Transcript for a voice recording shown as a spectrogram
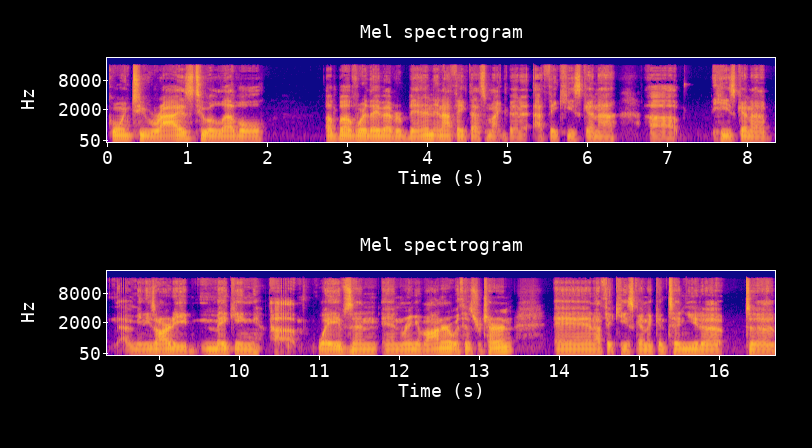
going to rise to a level above where they've ever been, and I think that's Mike Bennett. I think he's gonna uh, he's gonna. I mean, he's already making uh, waves in in Ring of Honor with his return, and I think he's to continue to to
